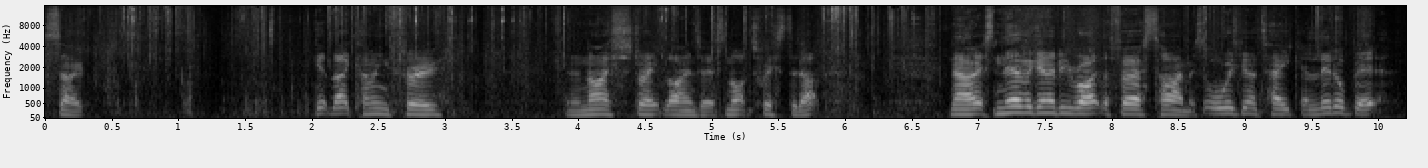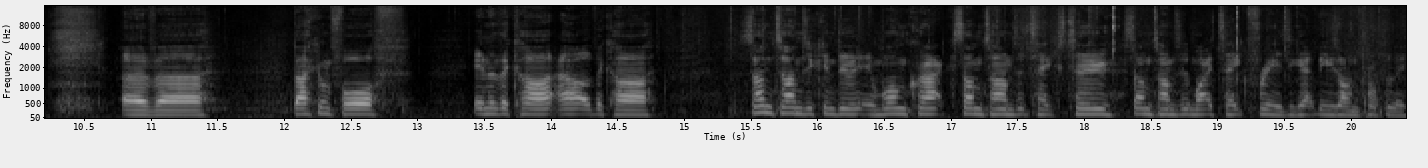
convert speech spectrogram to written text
So get that coming through in a nice straight line so it's not twisted up. Now it's never going to be right the first time. It's always going to take a little bit of uh, back and forth, into the car, out of the car. Sometimes you can do it in one crack, sometimes it takes two, sometimes it might take three to get these on properly.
